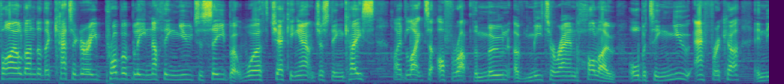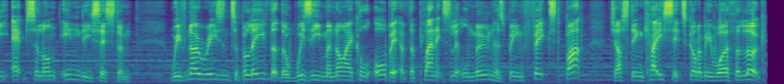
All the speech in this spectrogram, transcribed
Filed under the category probably nothing new to see but worth checking out just in case I'd like to offer up the moon of Mitterand Hollow orbiting New Africa in the Epsilon Indi system. We've no reason to believe that the whizzy maniacal orbit of the planet's little moon has been fixed but just in case it's got to be worth a look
